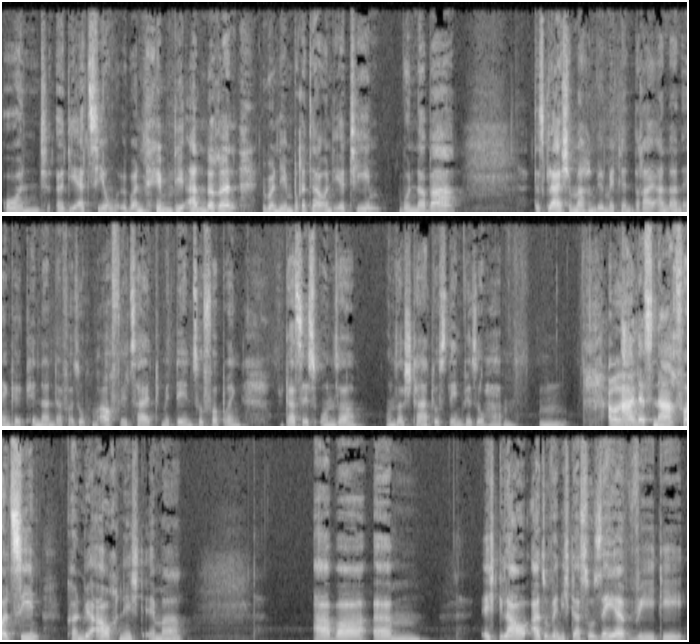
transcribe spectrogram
Und äh, die Erziehung übernehmen die anderen, übernehmen Britta und ihr Team. Wunderbar. Das gleiche machen wir mit den drei anderen Enkelkindern. Da versuchen wir auch viel Zeit mit denen zu verbringen. Und das ist unser, unser Status, den wir so haben. Mhm. Alles nachvollziehen können wir auch nicht immer. Aber ähm, ich glaube, also wenn ich das so sehe, wie die,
